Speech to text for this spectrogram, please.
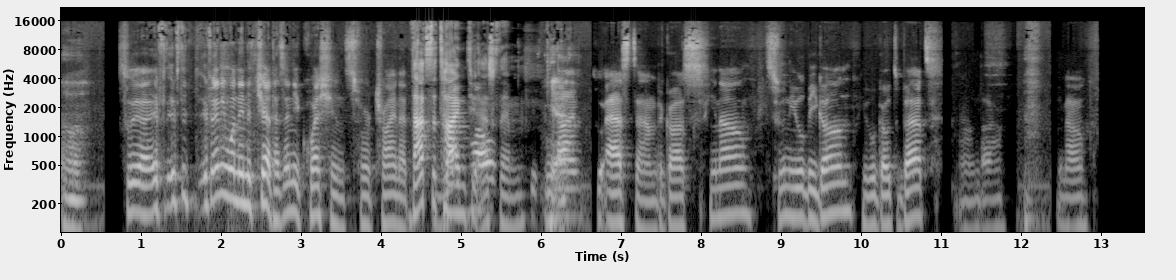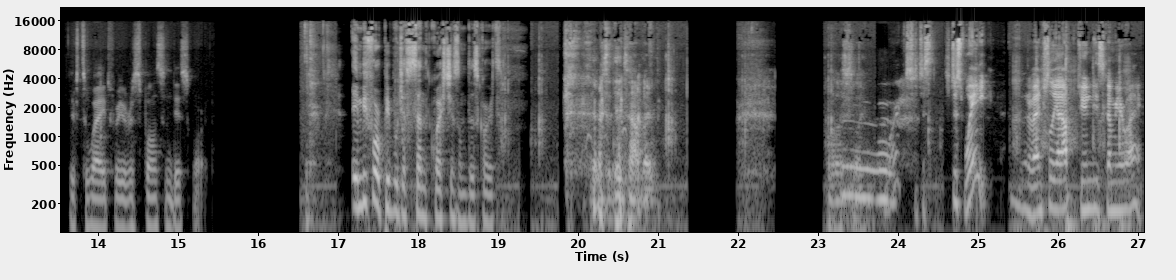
Oh, So yeah, if if the, if anyone in the chat has any questions for Trinet, That's the time to ask them. the Yeah. time to ask them because you know soon he will be gone. He will go to bed, and uh, you know you have to wait for your response in Discord. And before people just send questions on Discord. it's, it's happening. Honestly. Works. Just just wait. And eventually opportunities come your way.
